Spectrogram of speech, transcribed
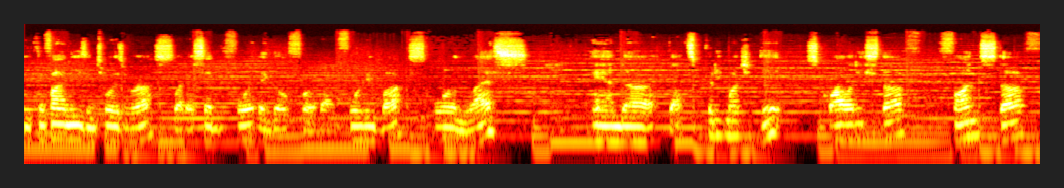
You can find these in Toys R Us. Like I said before, they go for about 40 bucks or less. And uh, that's pretty much it. It's quality stuff, fun stuff.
